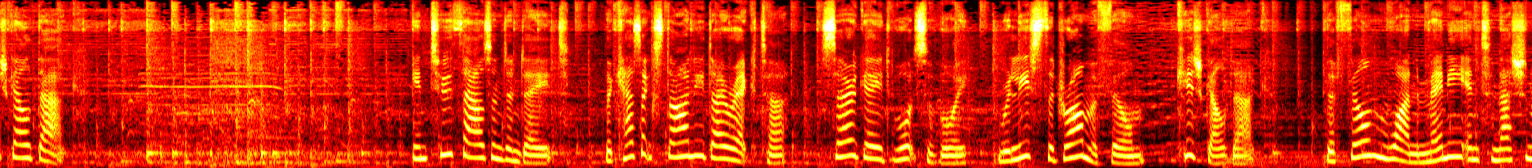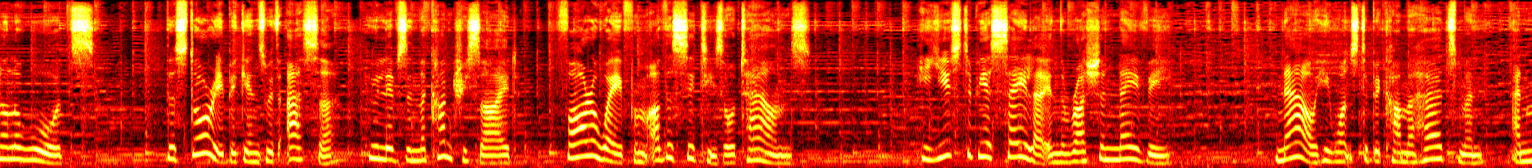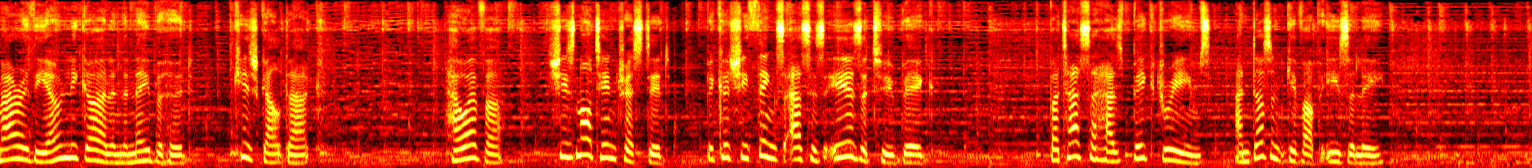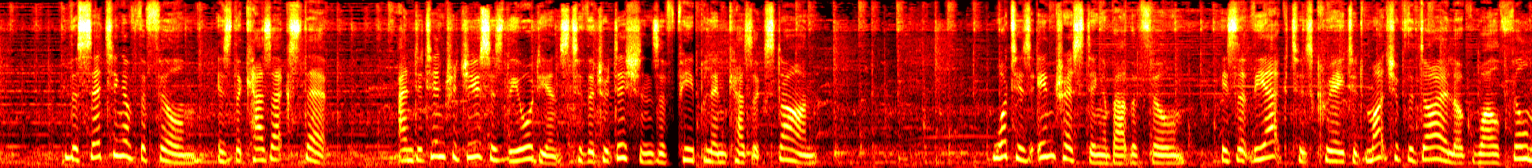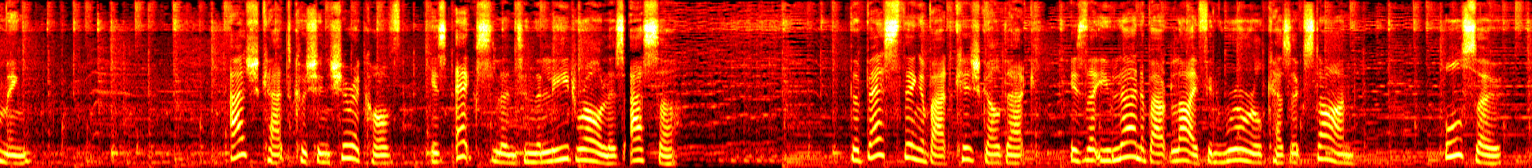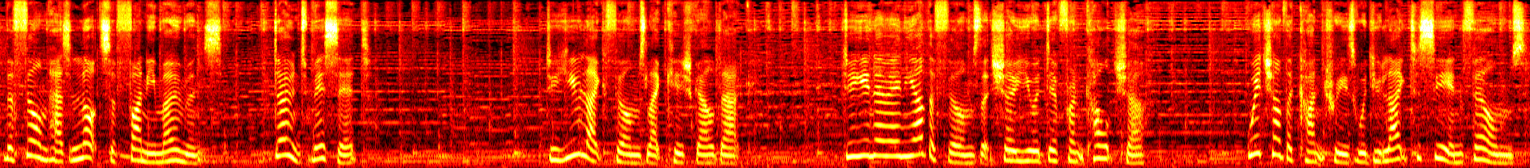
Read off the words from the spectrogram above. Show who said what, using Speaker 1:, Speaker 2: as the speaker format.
Speaker 1: Kyzgaldak. In 2008, the Kazakhstani director Sergei Dvortsevoy released the drama film Kyzgaldak. The film won many international awards. The story begins with Asa, who lives in the countryside, far away from other cities or towns. He used to be a sailor in the Russian Navy. Now he wants to become a herdsman and marry the only girl in the neighborhood, Kyzgaldak. However, she's not interested because she thinks Asa's ears are too big. But Asa has big dreams and doesn't give up easily. The setting of the film is the Kazakh steppe, and it introduces the audience to the traditions of people in Kazakhstan. What is interesting about the film is that the actors created much of the dialogue while filming. Ashkat Kushin is excellent in the lead role as Asa. The best thing about Kyzgaldak is that you learn about life in rural Kazakhstan. Also, the film has lots of funny moments. Don't miss it. Do you like films like Kyzgaldak? Do you know any other films that show you a different culture? Which other countries would you like to see in films?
